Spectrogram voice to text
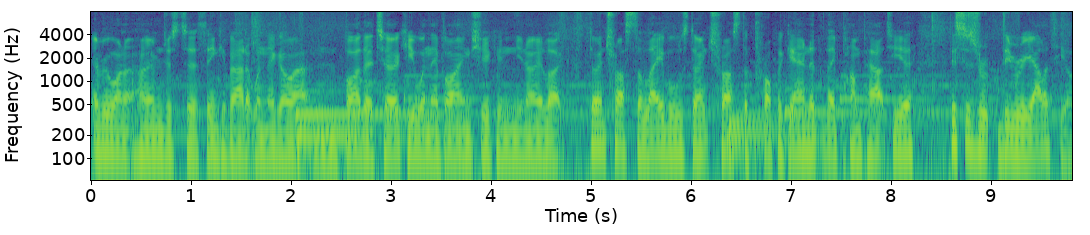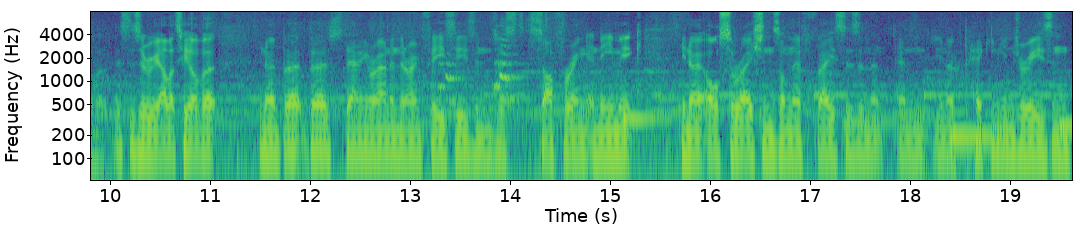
everyone at home just to think about it when they go out and buy their turkey, when they're buying chicken. You know, like don't trust the labels, don't trust the propaganda that they pump out to you. This is re- the reality of it. This is the reality of it. You know, bir- birds standing around in their own feces and just suffering, anemic. You know, ulcerations on their faces and and you know pecking injuries, and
